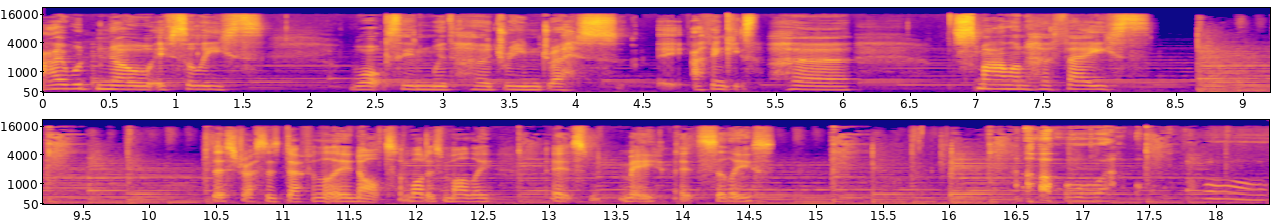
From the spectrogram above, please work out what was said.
I would know if Celise walks in with her dream dress. I think it's her smile on her face. This dress is definitely not modest Molly. It's me, it's Celise. Oh, oh.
